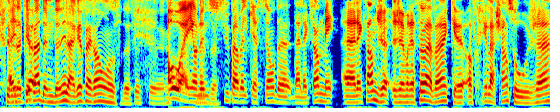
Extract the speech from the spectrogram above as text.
Si vous êtes que- capable de nous donner la référence de cette. euh, Oh, ouais, on a une ça. super belle question d'Alexandre. Mais euh, Alexandre, j'aimerais ça avant que offrir la chance aux gens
